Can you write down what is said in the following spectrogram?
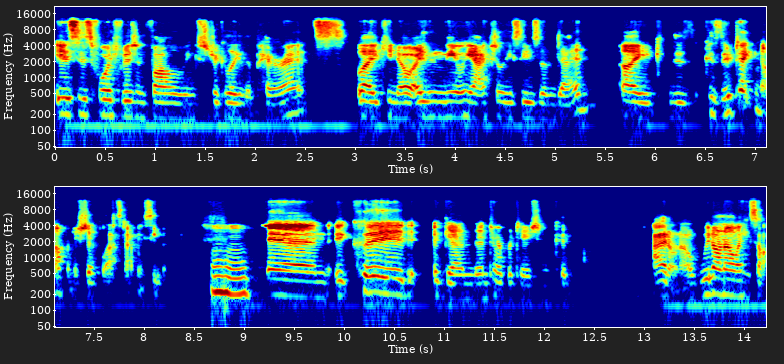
Is his Force vision following strictly the parents? Like, you know, I knew he actually sees them dead. Like, because they're taking off in a ship last time we see them mm-hmm. and it could again the interpretation could i don't know we don't know what he saw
